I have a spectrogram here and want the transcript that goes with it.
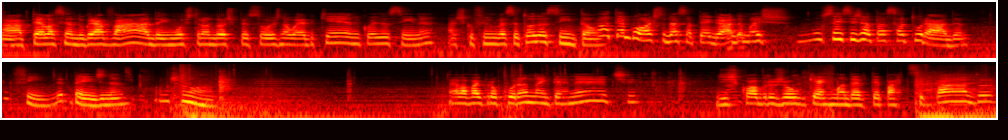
a tela sendo gravada e mostrando as pessoas na webcam e coisa assim, né? Acho que o filme vai ser todo assim, então. Eu até gosto dessa pegada, mas não sei se já tá saturada. Enfim, depende, né? Continuando. Ela vai procurando na internet, descobre o jogo que a irmã deve ter participado.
